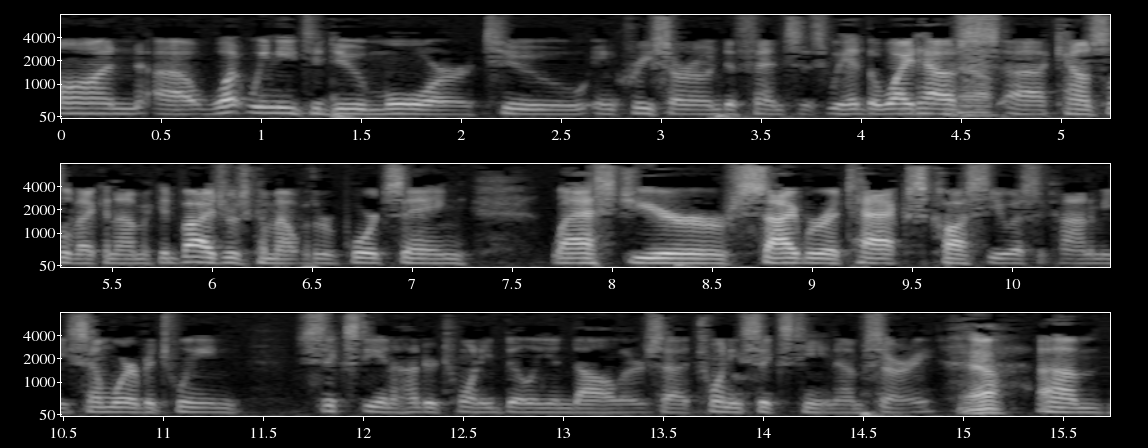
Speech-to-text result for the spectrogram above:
on uh, what we need to do more to increase our own defenses. We had the White House yeah. uh, Council of Economic Advisors come out with a report saying last year cyber attacks cost the U.S. economy somewhere between 60 and 120 billion dollars. Uh, 2016, I'm sorry. Yeah. Um,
